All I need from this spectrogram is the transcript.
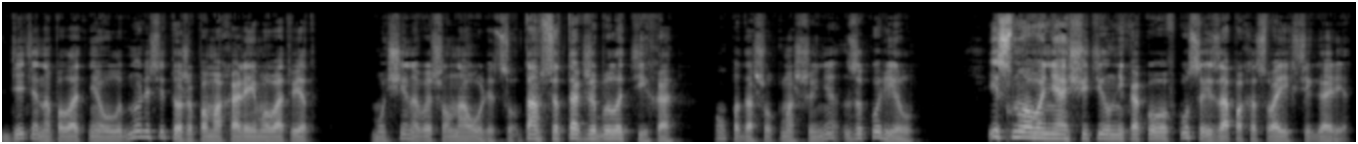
Дети на полотне улыбнулись и тоже помахали ему в ответ. Мужчина вышел на улицу. Там все так же было тихо. Он подошел к машине, закурил. И снова не ощутил никакого вкуса и запаха своих сигарет.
